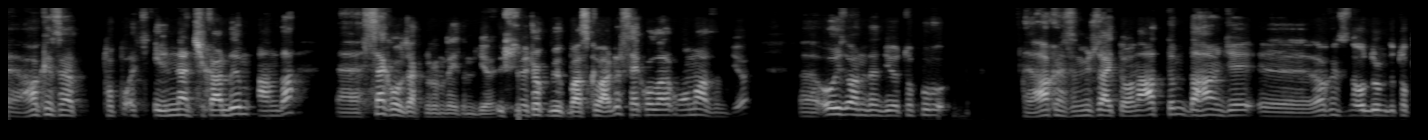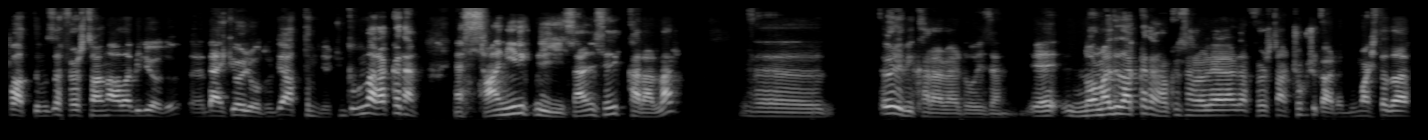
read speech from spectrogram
e, Hawkinson'a topu elimden çıkardığım anda e, sek olacak durumdaydım diyor. Üstüne çok büyük baskı vardır. Sek olarak olmazdım diyor. E, o yüzden de diyor topu e, Hawkinson müsait de ona attım. Daha önce e, Hawkinson o durumda topu attığımızda first down'ı alabiliyordu. E, belki öyle olur diye attım diyor. Çünkü bunlar hakikaten yani saniyelik bile değil. Saniyelik kararlar. E, öyle bir karar verdi o yüzden. E, normalde de hakikaten Hawkinson öyle yerlerden first down çok çıkardı. Bu maçta da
